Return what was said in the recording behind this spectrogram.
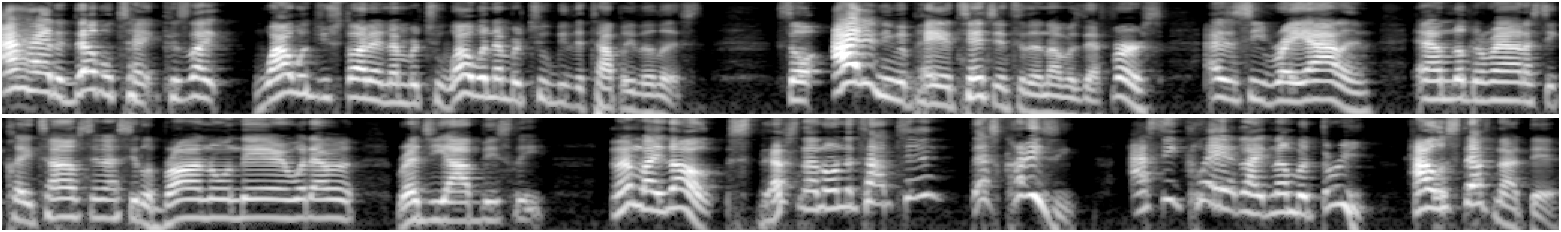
I had a double take because, like, why would you start at number two? Why would number two be the top of the list? So I didn't even pay attention to the numbers at first. I just see Ray Allen And I'm looking around, I see Klay Thompson, I see LeBron on there and whatever, Reggie obviously. And I'm like, no, Steph's not on the top 10? That's crazy. I see Klay at like number three. How is Steph not there?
